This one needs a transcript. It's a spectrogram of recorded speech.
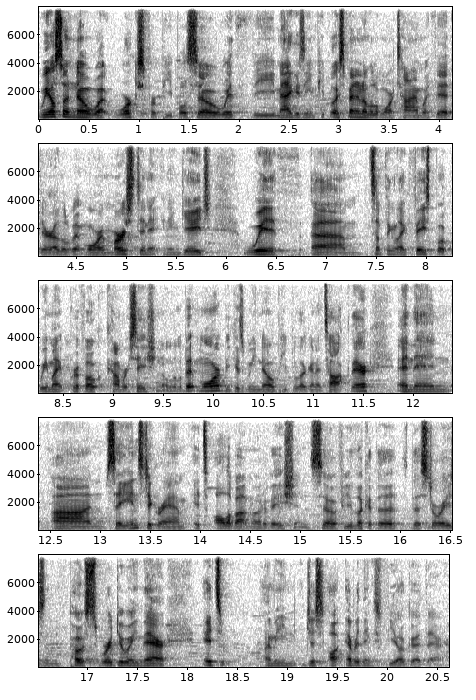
we also know what works for people. So with the magazine, people are spending a little more time with it. They're a little bit more immersed in it and engaged. With um, something like Facebook, we might provoke a conversation a little bit more because we know people are going to talk there. And then on, say, Instagram, it's all about motivation. So if you look at the, the stories and posts we're doing there, it's, I mean, just everything's feel good there.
